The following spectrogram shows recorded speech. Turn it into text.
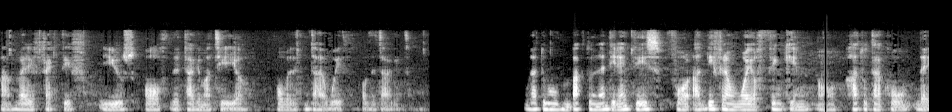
a very effective use of the target material over the entire width of the target. We have to move back to the 1980s for a different way of thinking on how to tackle the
